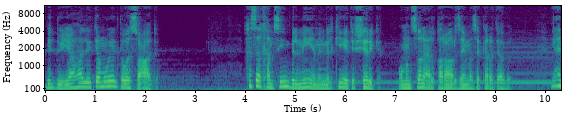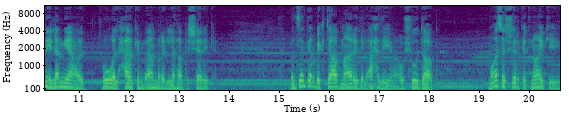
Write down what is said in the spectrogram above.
بده إياها لتمويل توسعاته. خسر خمسين بالمية من ملكية الشركة ومن صنع القرار زي ما ذكرت قبل. يعني لم يعد هو الحاكم بأمر الله بالشركة. بتذكر بكتاب مارد الأحذية أو Shoe Dog مؤسس شركة نايكي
